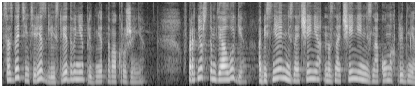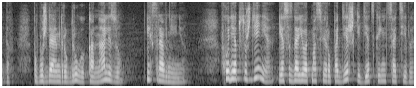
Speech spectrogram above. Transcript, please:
создать интерес для исследования предметного окружения. В партнерском диалоге объясняем незначение, назначение незнакомых предметов, побуждаем друг друга к анализу, их сравнению. В ходе обсуждения я создаю атмосферу поддержки детской инициативы,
